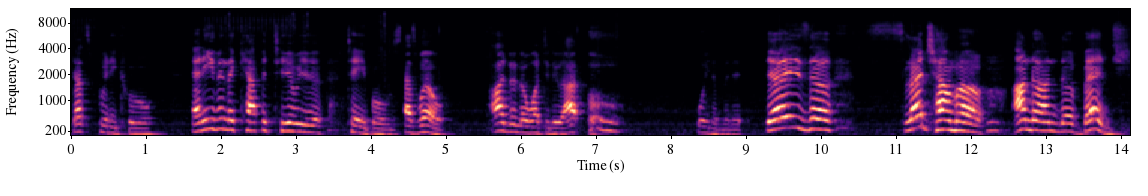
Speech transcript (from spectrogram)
That's pretty cool. And even the cafeteria tables as well. I don't know what to do. I, wait a minute. There is a sledgehammer under on the bench.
